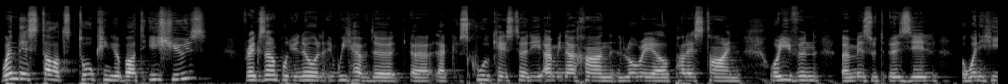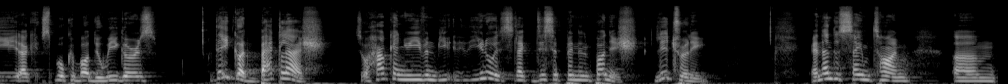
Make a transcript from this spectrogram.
when they start talking about issues. For example, you know, we have the uh, like school case study, Amena Khan, L'Oreal, Palestine, or even uh, Mesut Özil when he like spoke about the Uyghurs. They got backlash. So how can you even be? You know, it's like discipline and punish, literally. And at the same time, um,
